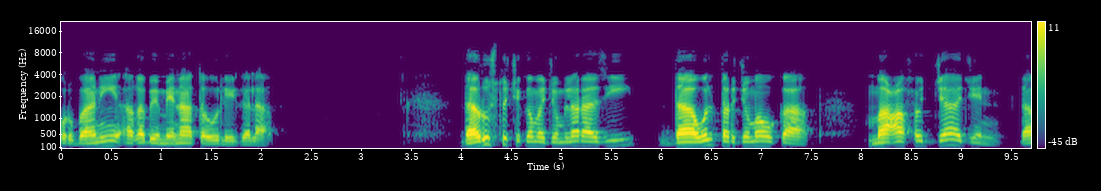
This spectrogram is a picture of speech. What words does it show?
قربانی هغه به مینا ته ولېګلا دا رستو چې کومه جمله راځي دا ول ترجمه وکا مع حجاج دا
